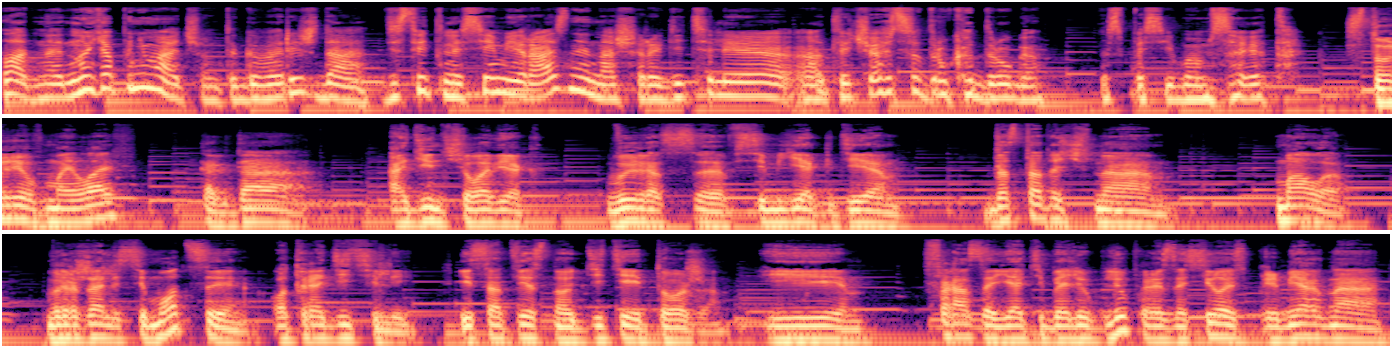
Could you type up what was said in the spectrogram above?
Ладно, ну я понимаю, о чем ты говоришь, да. Действительно, семьи разные, наши родители отличаются друг от друга. Спасибо им за это. Story of my life, когда один человек вырос э, в семье, где достаточно мало выражались эмоции от родителей и, соответственно, от детей тоже. И фраза «я тебя люблю» произносилась примерно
